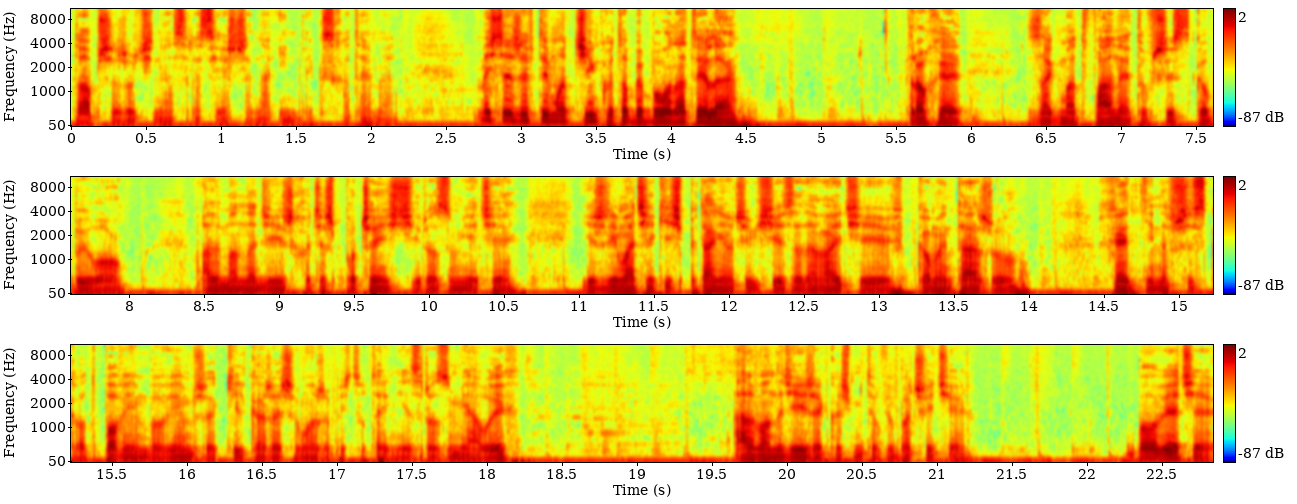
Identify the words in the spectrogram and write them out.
to przerzuci nas raz jeszcze na indeks HTML. Myślę, że w tym odcinku to by było na tyle. Trochę zagmatwane to wszystko było, ale mam nadzieję, że chociaż po części rozumiecie. Jeżeli macie jakieś pytania, oczywiście zadawajcie je w komentarzu. Chętnie na wszystko odpowiem, bo wiem, że kilka rzeczy może być tutaj niezrozumiałych. Ale mam nadzieję, że jakoś mi to wybaczycie. Bo wiecie,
